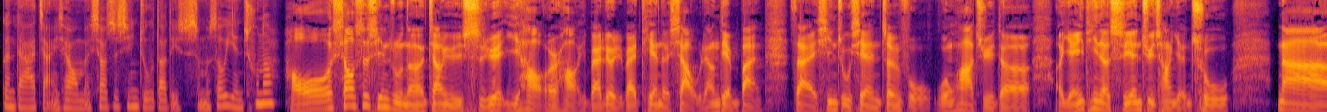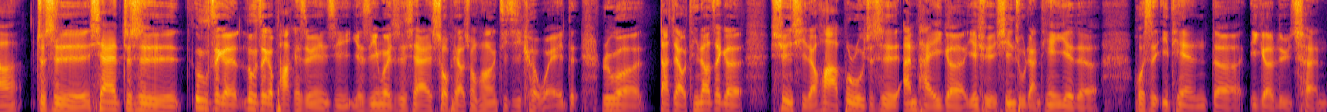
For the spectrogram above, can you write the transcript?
跟大家讲一下，我们消失新竹到底是什么时候演出呢？好、哦，消失新竹呢将于十月一号、二号，礼拜六、礼拜天的下午两点半，在新竹县政府文化局的呃演艺厅的实验剧场演出。那就是现在就是录这个录这个 podcast 原因是也是因为就是现在售票状况岌岌可危的。如果大家有听到这个讯息的话，不如就是安排一个也许新竹两天一夜的或是一天的一个旅程，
